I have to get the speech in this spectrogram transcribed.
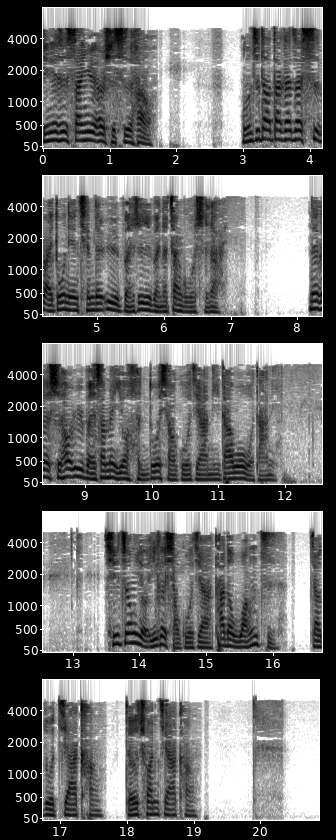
今天是三月二十四号。我们知道，大概在四百多年前的日本是日本的战国时代。那个时候，日本上面有很多小国家，你打我，我打你。其中有一个小国家，他的王子叫做家康，德川家康。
